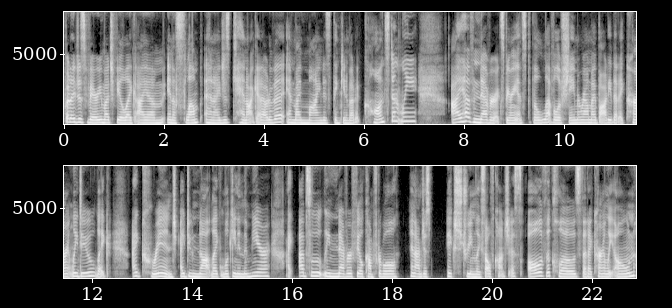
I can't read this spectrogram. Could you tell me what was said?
but I just very much feel like I am in a slump and I just cannot get out of it. And my mind is thinking about it constantly. I have never experienced the level of shame around my body that I currently do. Like, I cringe. I do not like looking in the mirror. I absolutely never feel comfortable. And I'm just extremely self conscious. All of the clothes that I currently own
